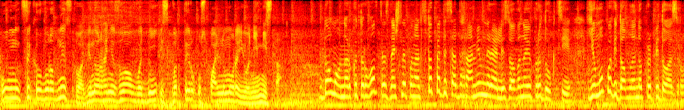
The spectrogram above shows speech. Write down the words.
Повний цикл виробництва він організував в одній із квартир у спальному районі міста. Вдома у наркоторговця знайшли понад 150 грамів нереалізованої продукції. Йому повідомлено про підозру.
